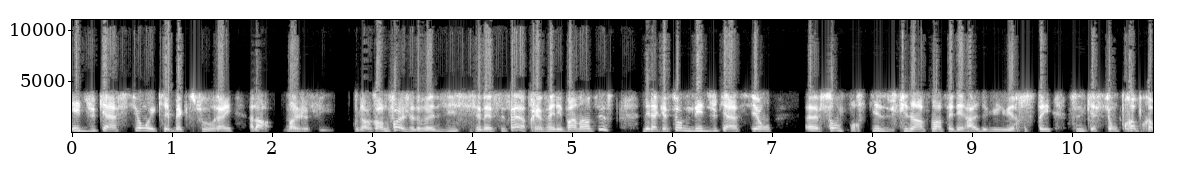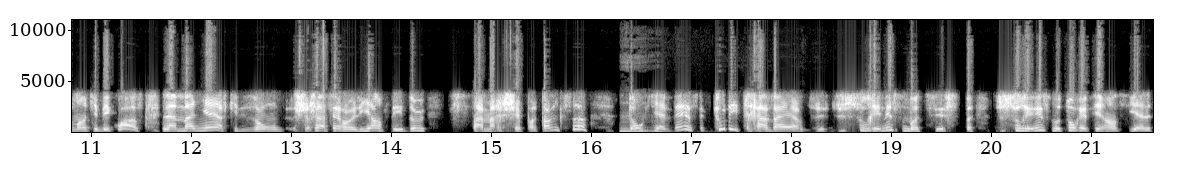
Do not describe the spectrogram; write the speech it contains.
éducation et Québec souverain. Alors, moi, je suis encore une fois, je le redis si c'est nécessaire, très indépendantiste, mais la question de l'éducation, euh, sauf pour ce qui est du financement fédéral de l'université. C'est une question proprement québécoise. La manière qu'ils ont cherché à faire un lien entre les deux, ça marchait pas tant que ça. Hmm. Donc, il y avait tous les travers du, du souverainisme autiste, du souverainisme autoréférentiel,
